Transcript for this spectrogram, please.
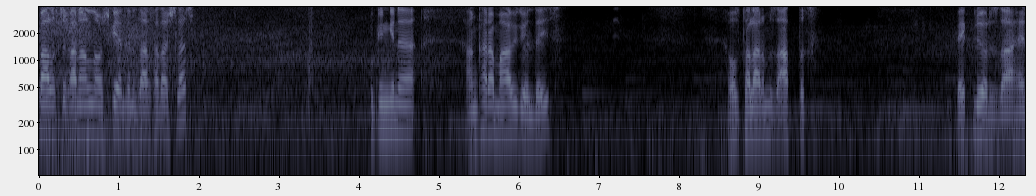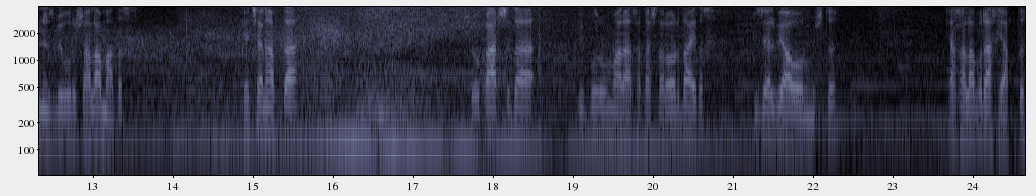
Balıkçı kanalına hoş geldiniz arkadaşlar. Bugün yine Ankara Mavi Göl'deyiz. Oltalarımızı attık. Bekliyoruz daha henüz bir vuruş alamadık. Geçen hafta şu karşıda bir burun var arkadaşlar oradaydık. Güzel bir av olmuştu. Yakala bırak yaptık.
